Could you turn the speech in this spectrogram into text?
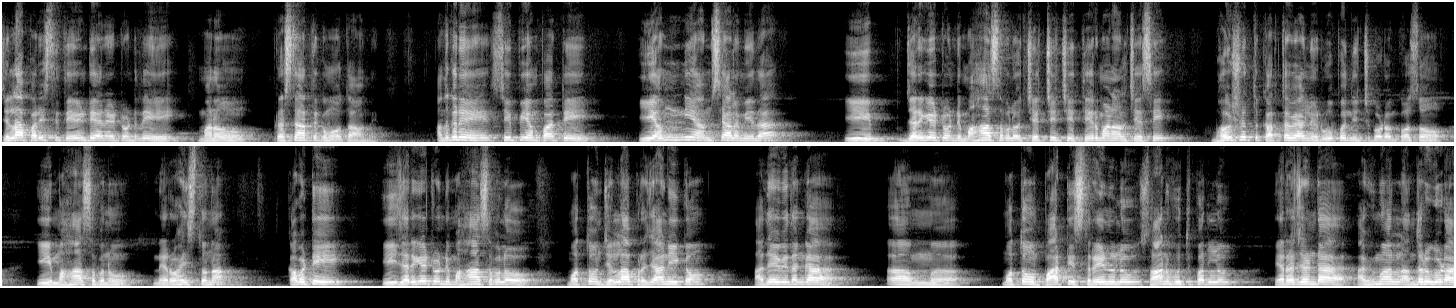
జిల్లా పరిస్థితి ఏంటి అనేటువంటిది మనం ప్రశ్నార్థకం అవుతా ఉంది. అందుకనే సిపిఎం పార్టీ ఈ అన్ని అంశాల మీద ఈ జరిగేటువంటి మహాసభలో చర్చించి తీర్మానాలు చేసి భవిష్యత్తు కర్తవ్యాల్ని రూపొందించుకోవడం కోసం ఈ మహాసభను నిర్వహిస్తున్నాం. కాబట్టి ఈ జరిగేటువంటి మహాసభలో మొత్తం జిల్లా ప్రజానీకం అదేవిధంగా మొత్తం పార్టీ శ్రేణులు సానుభూతిపరులు ఎర్రజెండా అభిమానులు అందరూ కూడా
